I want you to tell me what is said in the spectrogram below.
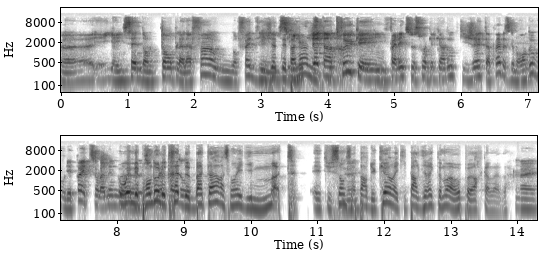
euh, il y a une scène dans le temple à la fin où en fait Il jette des il bananes. jette un truc et il fallait que ce soit quelqu'un d'autre qui jette après parce que Brando voulait pas être sur la même. Oui, mais Brando le traite de bâtard. À ce moment-là, il dit motte. Et tu sens que ça part du cœur et qu'il parle directement à Hopper quand même. Ouais.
